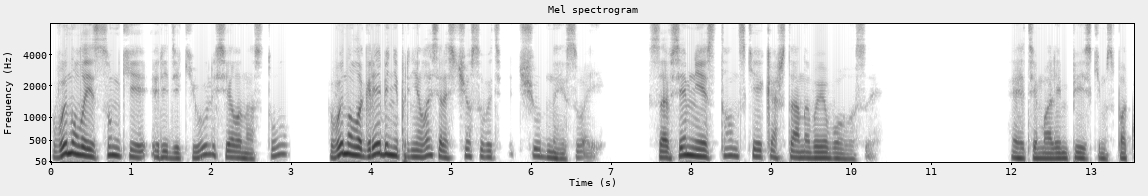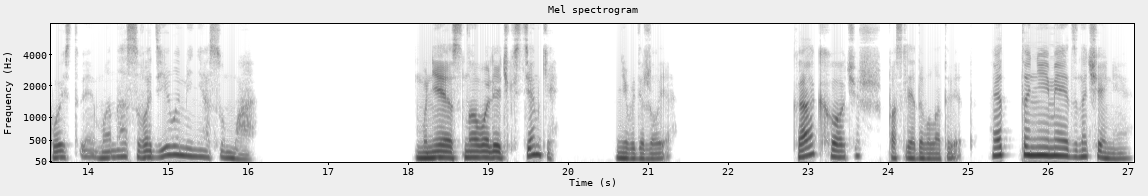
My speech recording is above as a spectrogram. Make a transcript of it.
вынула из сумки редикюль, села на стул, вынула гребень и принялась расчесывать чудные свои, совсем не эстонские каштановые волосы. Этим олимпийским спокойствием она сводила меня с ума. «Мне снова лечь к стенке?» — не выдержал я. «Как хочешь», — последовал ответ. «Это не имеет значения».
